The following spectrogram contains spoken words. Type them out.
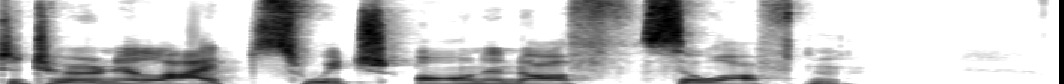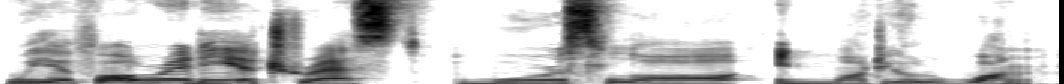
to turn a light switch on and off so often. We have already addressed Moore's law in Module 1.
